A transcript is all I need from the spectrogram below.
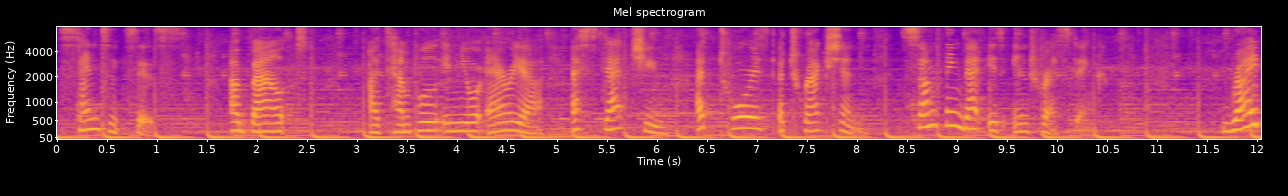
sentences about a temple in your area, a statue, a tourist attraction, something that is interesting. Write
